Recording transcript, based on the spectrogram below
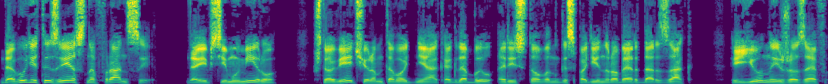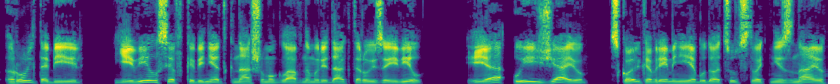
Да будет известно Франции, да и всему миру, что вечером того дня, когда был арестован господин Робер Дарзак, юный Жозеф Рультабиль явился в кабинет к нашему главному редактору и заявил, «Я уезжаю, сколько времени я буду отсутствовать, не знаю,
